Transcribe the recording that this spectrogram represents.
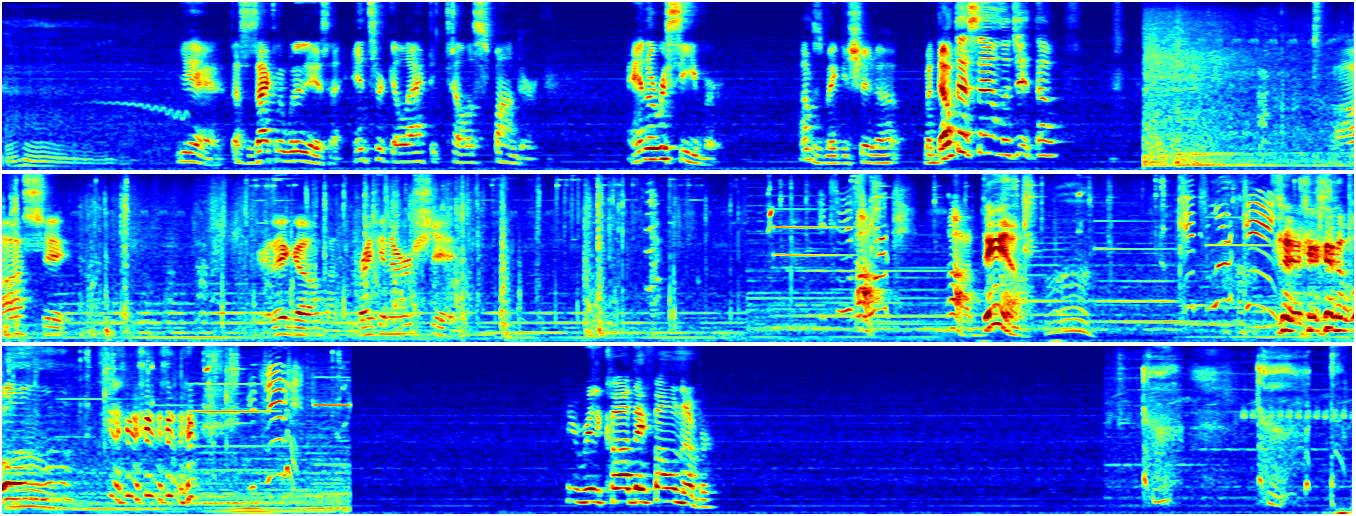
Yeah, that's exactly what it is an intergalactic telesponder and a receiver. I'm just making shit up. But don't that sound legit though? Oh shit. There they go. About to break into her shit. E.T. It's Ah. working. Ah, damn. Oh. It's working. oh. You did it. he really called their phone number.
